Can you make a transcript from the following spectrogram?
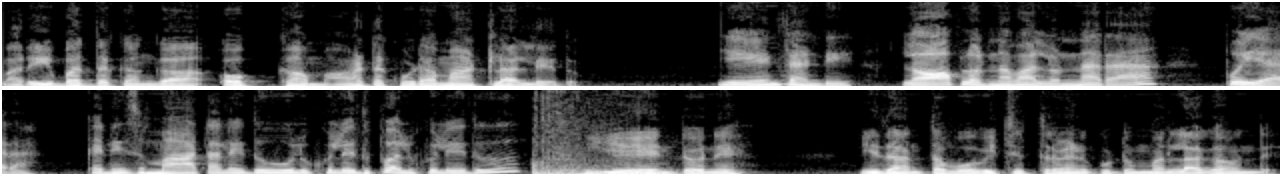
మరీ బద్ధకంగా ఒక్క మాట కూడా మాట్లాడలేదు. ఏంటండి? లోపల ఉన్న వాళ్ళు ఉన్నారా పోయారా? కనీసం మాట లేదు ఉలుకు లేదు పలుకు లేదు ఏంటోనే ఇదంతా ఓ విచిత్రమైన కుటుంబం లాగా ఉంది.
